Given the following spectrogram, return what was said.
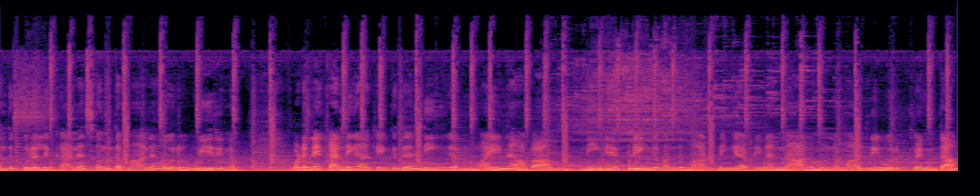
அந்த குரலுக்கான சொந்தமான ஒரு உயிரினம். உடனே கன்னிகா கேட்குது நீங்கள் மைனாவா? நீங்கள் எப்படி இங்கே வந்து மாட்டினீங்க அப்படின்னா நானும் முன்ன மாதிரி ஒரு பெண் தான்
